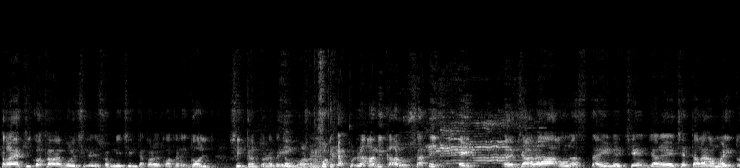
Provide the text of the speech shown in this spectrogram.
তারা একই কথা আমায় বলেছিলেন এসব নিয়ে চিন্তা করার কথা নেই দল সিদ্ধান্ত নেবে এই ঘটনা- ফুটে না ফুটে আমি কারোর সাথেই এই যারা অনাস্থা এনেছেন যারা এনেছেন তারা আমারই তো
